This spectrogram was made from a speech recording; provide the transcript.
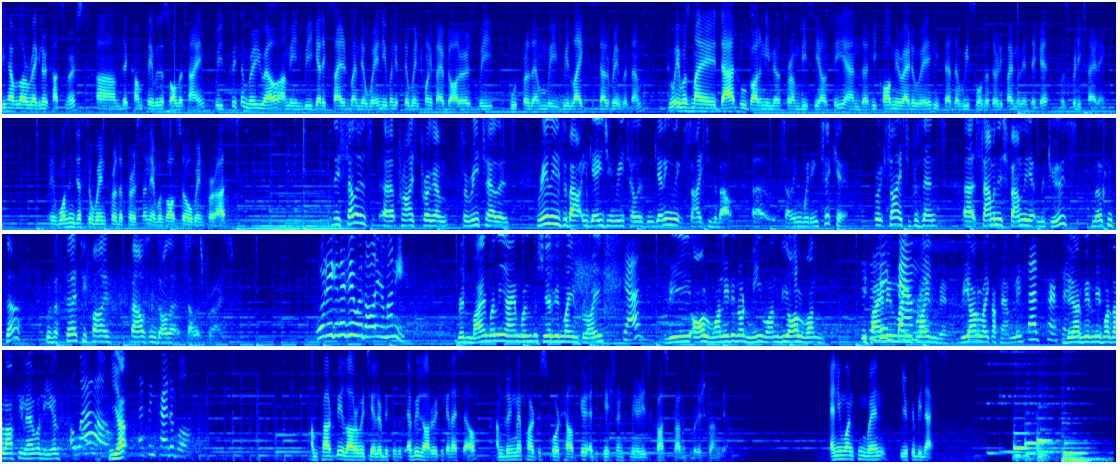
We have a lot of regular customers. Um, they come play with us all the time. We treat them very well. I mean, we get excited when they win. Even if they win $25, we root for them. We, we like to celebrate with them. It was my dad who got an email from BCLC and uh, he called me right away. He said that we sold a 35 million ticket. It was pretty exciting. It wasn't just a win for the person, it was also a win for us. The Sellers uh, Prize program for retailers really is about engaging retailers and getting them excited about uh, selling a winning ticket. We're excited to present uh, Sam and his family at Magoo's Smoking Stuff with a $35,000 Sellers Prize. What are you going to do with all your money? With my money, I am going to share with my employees. Yeah? We all won. It is not me won. We all won. Just if I big win, my employees win. We are like a family. That's perfect. They are with me for the last 11 years. Oh, wow. Yeah. That's incredible. I'm proud to be a lottery retailer because with every lottery ticket I sell, I'm doing my part to support healthcare, education, and communities across the province of British Columbia. Anyone can win, you could be next.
